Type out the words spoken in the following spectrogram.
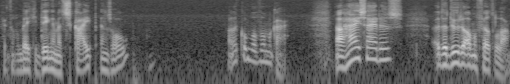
heeft nog een beetje dingen met Skype en zo. Maar dat komt wel voor elkaar. Nou, hij zei dus, uh, dat duurde allemaal veel te lang.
